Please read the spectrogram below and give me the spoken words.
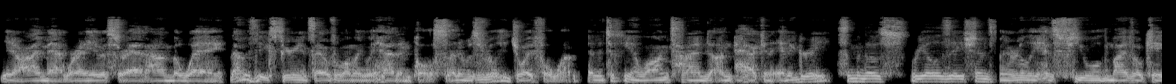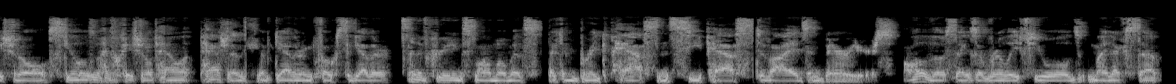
you know, I'm at where any of us are at on the way. That was the experience I overwhelmingly had in Pulse, and it was a really joyful one. And it took me a long time to unpack and integrate some of those realizations, but it really has fueled my vocational skills, my vocational talent, passion of gathering folks together and of creating small moments that can break past and see past divides and barriers. All of those things have really fueled my next step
